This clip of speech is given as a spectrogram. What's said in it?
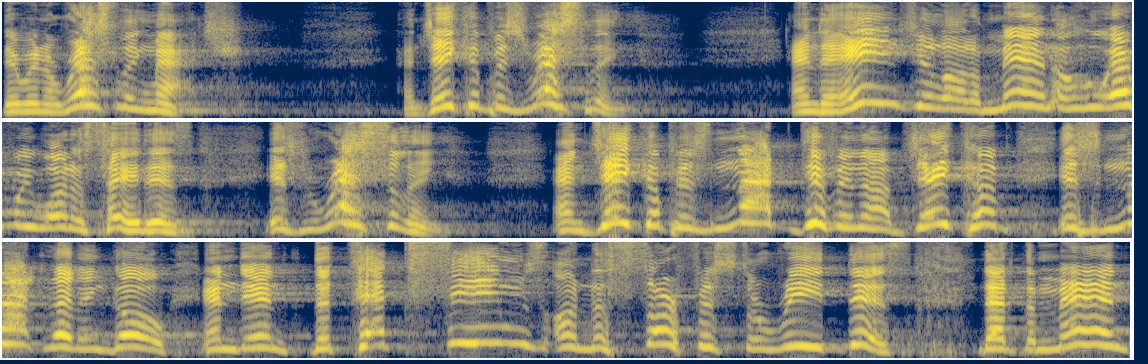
They were in a wrestling match, and Jacob is wrestling, and the angel or the man or whoever we want to say it is, is wrestling. And Jacob is not giving up. Jacob is not letting go. And then the text seems on the surface to read this that the man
